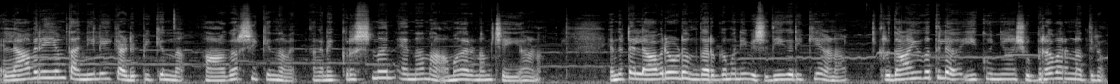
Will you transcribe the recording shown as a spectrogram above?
എല്ലാവരെയും തന്നിലേക്ക് അടുപ്പിക്കുന്ന ആകർഷിക്കുന്നവൻ അങ്ങനെ കൃഷ്ണൻ എന്ന നാമകരണം ചെയ്യാണ്. എന്നിട്ട് എല്ലാവരോടും ഗർഗമുനി വിശദീകരിക്കുകയാണ് കൃതായുഗത്തിൽ ഈ കുഞ്ഞ് ശുഭ്രവർണത്തിലും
